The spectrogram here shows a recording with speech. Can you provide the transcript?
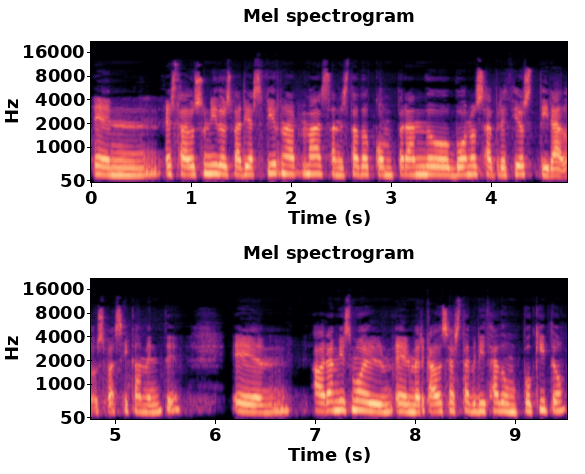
En Estados Unidos varias firmas han estado comprando bonos a precios tirados, básicamente. Eh, ahora mismo el, mercado se ha estabilizado un poquito,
